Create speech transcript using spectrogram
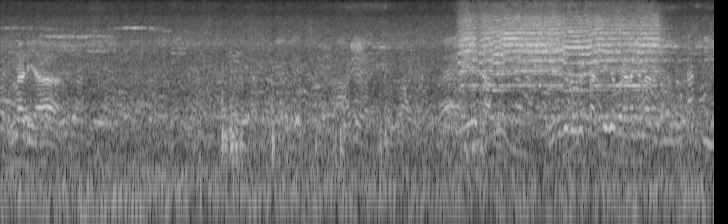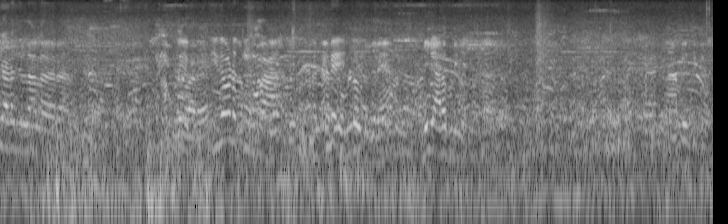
முன்னாடியா? ஒரு சர்டிஃபிகேட் இடங்களா இருக்கு கத்திக்கு அடைஞ்சலால வேற. அப்படியே இதோட உள்ள விட்டுக்கிறேன். நீங்க அதை பிடிங்க. நான் அப்படி வச்சுக்கிறேன்.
